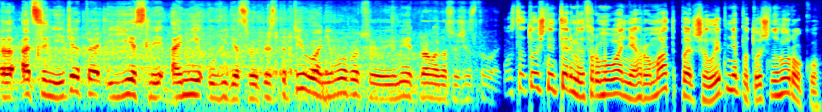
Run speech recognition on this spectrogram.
э, оценить это. И если они увидят свою перспективу, они могут, э, имеют право на существование. Остаточний термін формування громад 1 липня поточного року.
